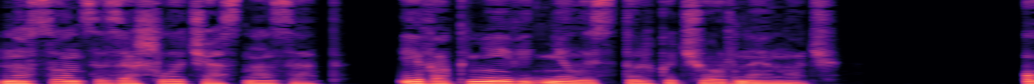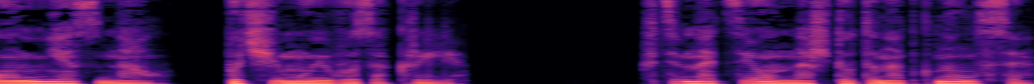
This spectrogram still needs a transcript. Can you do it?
но солнце зашло час назад, и в окне виднелась только черная ночь. Он не знал, почему его закрыли. В темноте он на что-то наткнулся,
